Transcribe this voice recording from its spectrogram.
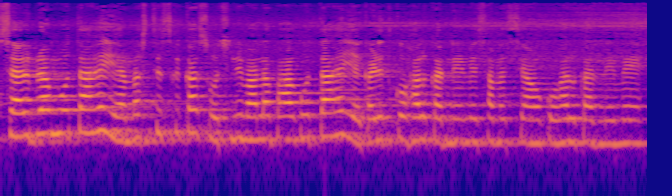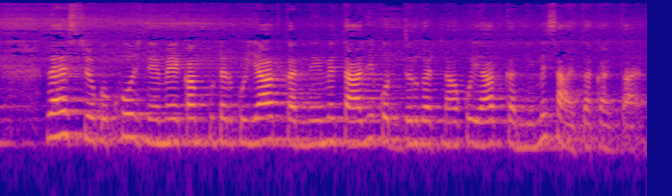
सेरेब्रम होता है। यह मस्तिष्क का सोचने वाला भाग होता है। यह गणित को हल करने में, समस्याओं को हल करने में रहस्यों को खोजने में, कंप्यूटर को याद करने में, तारीख और दुर्घटनाओं को याद करने में सहायता करता है।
